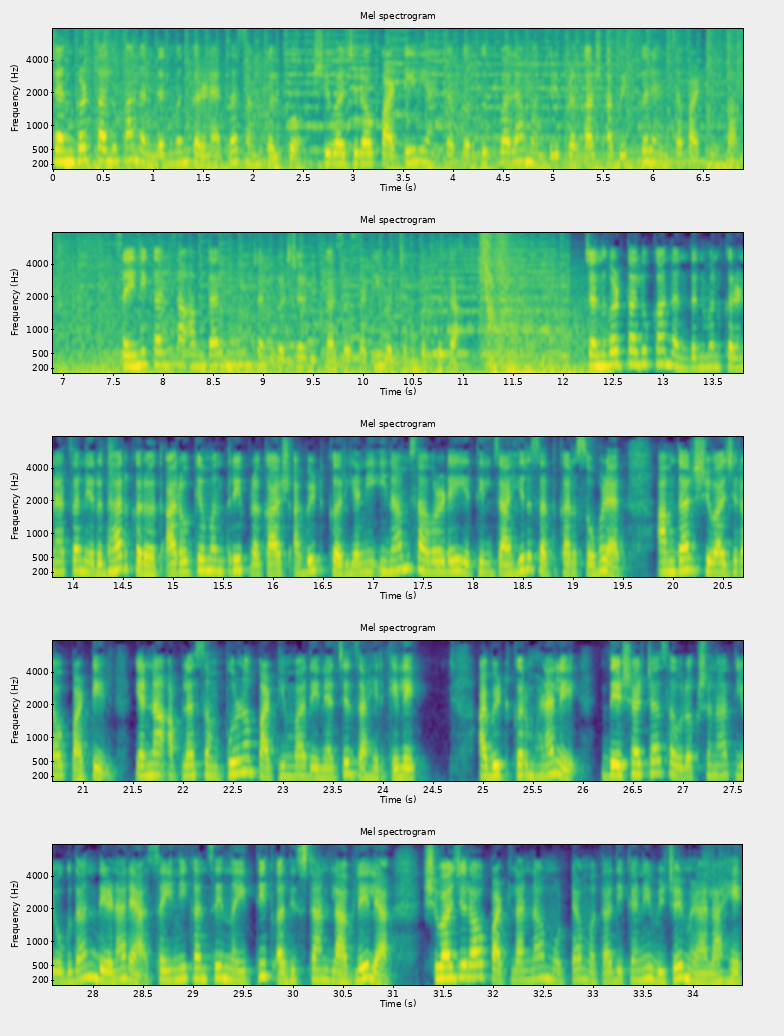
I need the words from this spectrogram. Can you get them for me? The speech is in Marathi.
चंदगड तालुका नंदनवन करण्याचा संकल्प. शिवाजीराव पाटील यांच्या कर्तृत्वाला मंत्री प्रकाश आंबेडकर यांचा पाठिंबा. सैनिकांचा आमदार म्हणून चंदगडच्या विकासासाठी वचनबद्धता. चंदगड तालुका नंदनवन करण्याचा निर्धार करत आरोग्यमंत्री प्रकाश आंबेडकर यांनी इनाम सावर्डे येथील जाहीर सत्कार सोहळ्यात आमदार शिवाजीराव पाटील यांना आपला संपूर्ण पाठिंबा देण्याचे जाहीर केले. आबिटकर म्हणाले देशाच्या संरक्षणात योगदान देणाऱ्या सैनिकांचे नैतिक अधिष्ठान लाभलेल्या शिवाजीराव पाटलांना मोठ्या मताधिक्याने विजय मिळाला आहे.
